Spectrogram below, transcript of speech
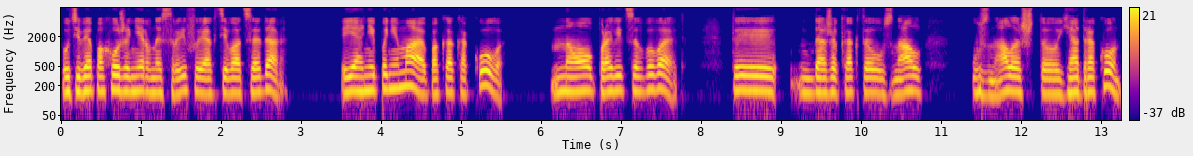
У тебя, похоже, нервный срыв и активация дара. Я не понимаю пока какого, но провидцев бывает. Ты даже как-то узнал, узнала, что я дракон».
